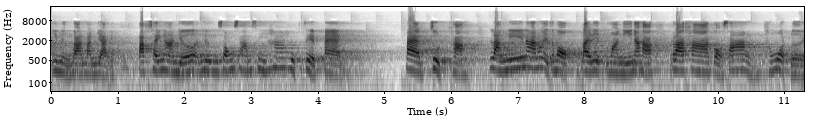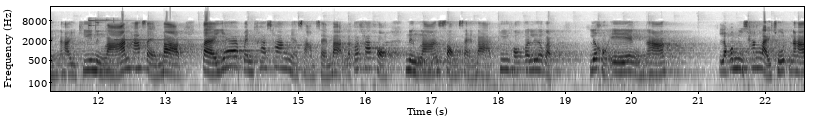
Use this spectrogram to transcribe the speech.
อีกหนึ่งบานบานใหญ่ ปลั๊กใช้งานเยอะ 1 2 3 4 5 6 7 8 8 จุดค่ะ หลังนี้นะคะน้องเอกจะบอกรายละเอียดประมาณนี้นะคะ ราคาก่อสร้างทั้งหมดเลยนะคะอยู่ที่1ล้าน5แสนบาท แต่แยกเป็นค่าช่างเนี่ย3แสนบาท แล้วก็ค่าของ1ล้าน2แสนบาท พี่เขาก็เลือกแบบเลือกของเองนะคะ แล้วก็มีช่างหลายชุดนะคะ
